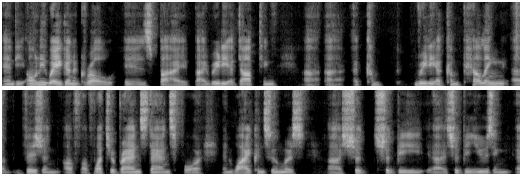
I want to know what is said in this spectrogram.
And the only way you're going to grow is by by really adopting uh, uh a, a com- really a compelling uh, vision of, of what your brand stands for and why consumers uh, should should be uh, should be using uh,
